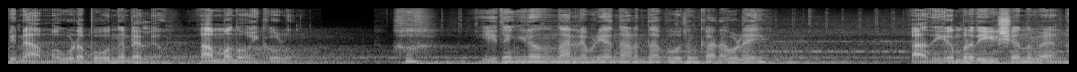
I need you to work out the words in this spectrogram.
പിന്നെ അമ്മ കൂടെ പോകുന്നുണ്ടല്ലോ. അമ്മ നോയിക്കോളും. ഇതെങ്കിലും ഒന്ന് നല്ലപടിയാ നടന്നാ പോലും കടവുളെ. അധികം പ്രതീക്ഷയൊന്നും വേണ്ട.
